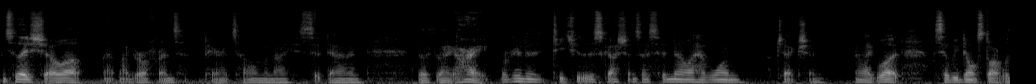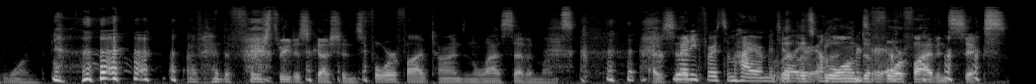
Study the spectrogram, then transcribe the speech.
And so they show up at my girlfriend's parents' home, and I sit down and they're like, "All right, we're going to teach you the discussions." I said, "No, I have one objection." They're like, "What?" I said, "We don't start with one." I've had the first three discussions four or five times in the last seven months. I said, Ready for some higher material. Let, us go on material. to four, five, and six.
